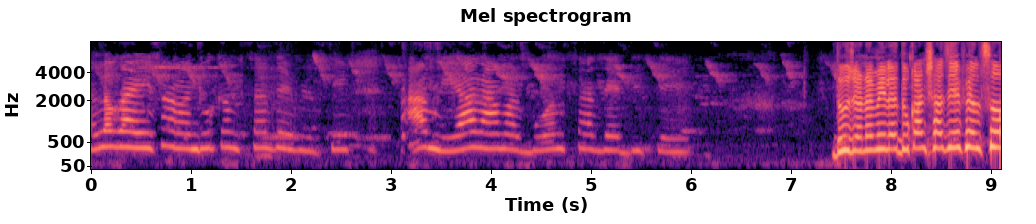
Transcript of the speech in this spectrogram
হ্যালো গাইস আমার দোকান সাজে দিচ্ছে আমি আর আমার বোন সাজে দিচ্ছে দুজনে মিলে দোকান সাজিয়ে ফেলছো?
